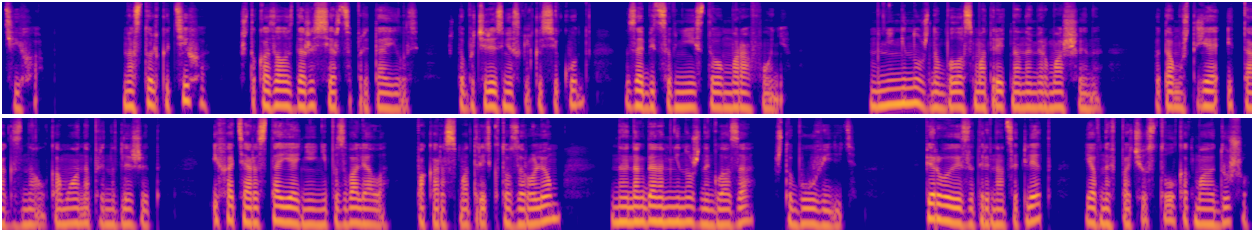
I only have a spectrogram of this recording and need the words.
тихо. Настолько тихо, что, казалось, даже сердце притаилось, чтобы через несколько секунд забиться в неистовом марафоне. Мне не нужно было смотреть на номер машины, потому что я и так знал, кому она принадлежит. И хотя расстояние не позволяло пока рассмотреть, кто за рулем, но иногда нам не нужны глаза, чтобы увидеть. Впервые за 13 лет я вновь почувствовал, как мою душу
